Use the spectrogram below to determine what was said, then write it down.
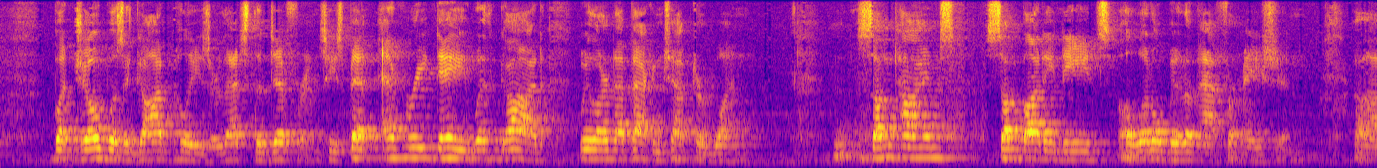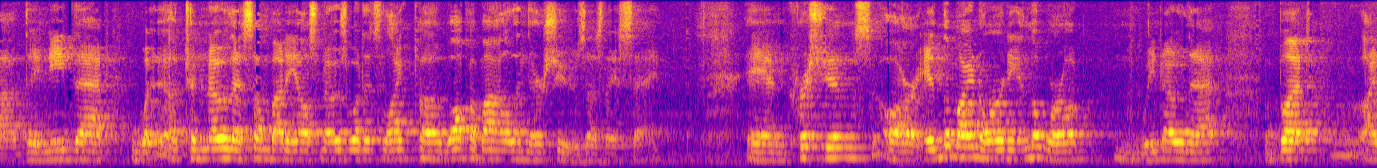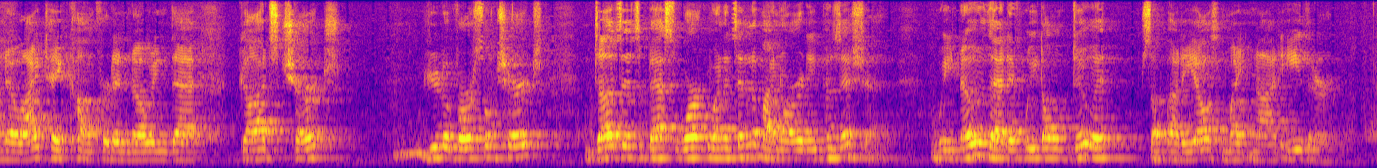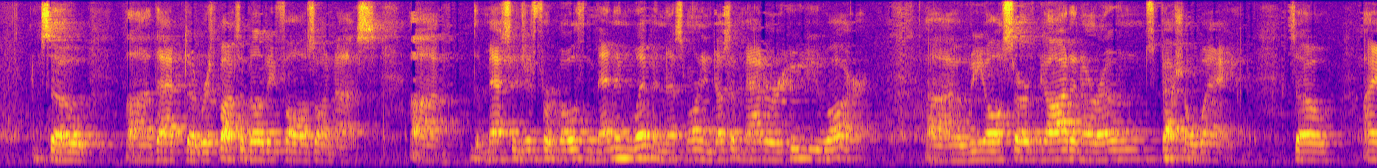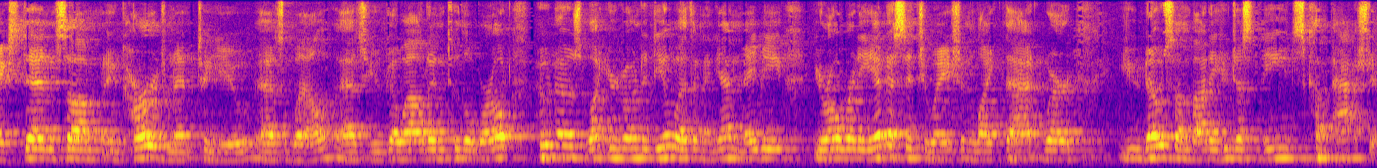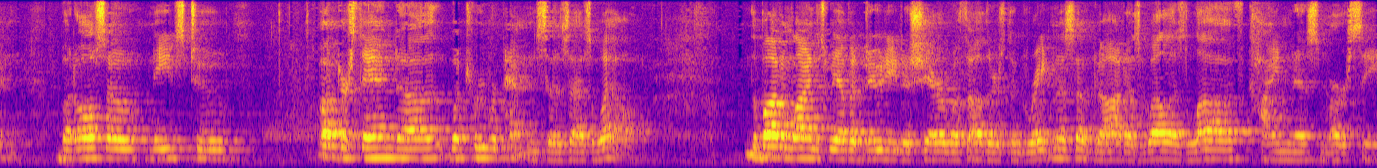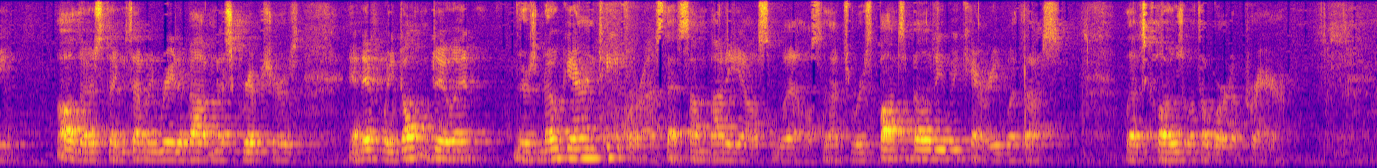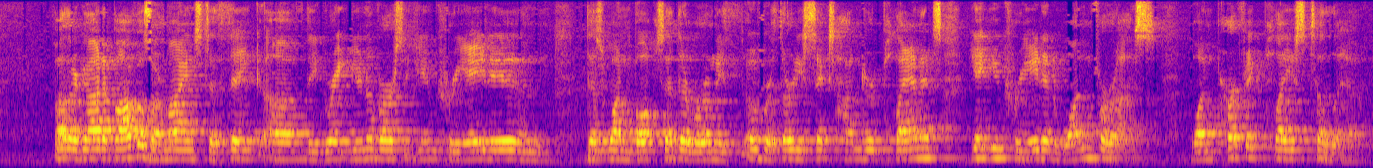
But Job was a God pleaser. That's the difference. He spent every day with God. We learned that back in chapter 1. Sometimes somebody needs a little bit of affirmation. Uh, they need that uh, to know that somebody else knows what it's like to walk a mile in their shoes, as they say. And Christians are in the minority in the world. We know that. But I know I take comfort in knowing that God's church, universal church, does its best work when it's in the minority position. We know that if we don't do it, somebody else might not either. So that uh, responsibility falls on us. Uh, the message is for both men and women this morning. Doesn't matter who you are. Uh, we all serve God in our own special way. So I extend some encouragement to you as well as you go out into the world. Who knows what you're going to deal with? And again, maybe you're already in a situation like that where you know somebody who just needs compassion, but also needs to understand uh, what true repentance is as well. The bottom line is we have a duty to share with others the greatness of God as well as love, kindness, mercy, all those things that we read about in the scriptures. And if we don't do it, there's no guarantee for us that somebody else will. So that's a responsibility we carry with us. Let's close with a word of prayer. Father God, it boggles our minds to think of the great universe that you created. And this one book said there were only over 3,600 planets, yet you created one for us, one perfect place to live.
